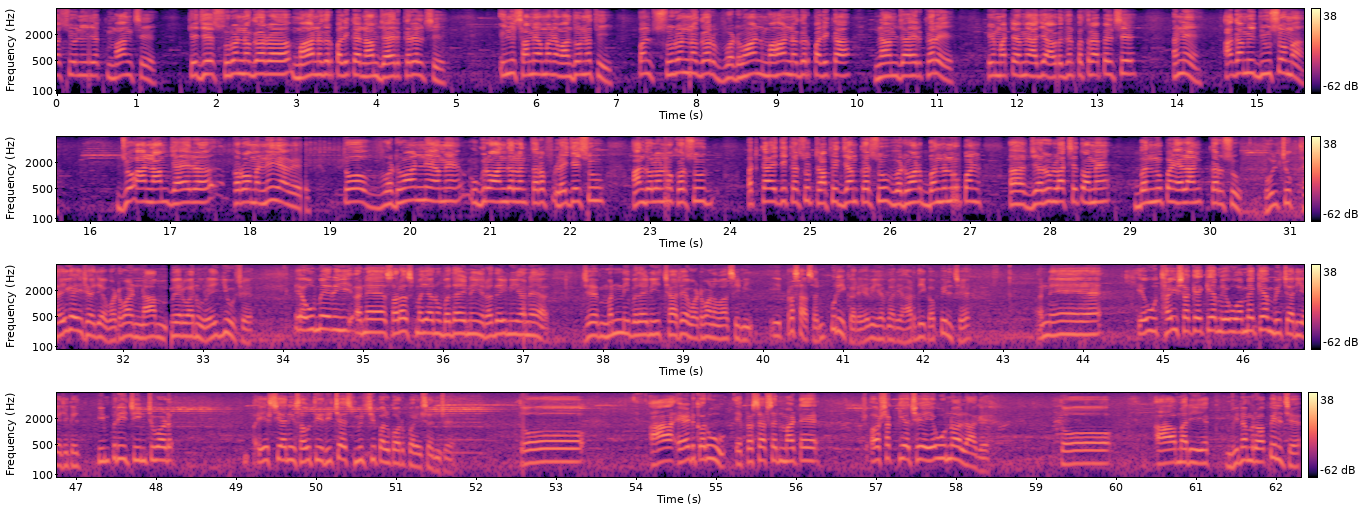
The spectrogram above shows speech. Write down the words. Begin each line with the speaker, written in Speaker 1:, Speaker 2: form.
Speaker 1: વાસીઓની એક માંગ છે કે જે સુરેન્દ્રનગર મહાનગરપાલિકા નામ જાહેર કરેલ છે, એની સામે અમને વાંધો નથી, પણ સુરેન્દ્રનગર વઢવાણ મહાનગરપાલિકા નામ જાહેર કરે એ માટે અમે આજે આવેદનપત્ર આપેલ છે અને આગામી દિવસોમાં જો આ નામ જાહેર કરવામાં નહીં આવે, તો વઢવાણને અમે ઉગ્ર આંદોલન તરફ લઈ જઈશું, આંદોલનો કરશું, અટકાયતી કરશું, ટ્રાફિક જામ કરશું, વઢવાણ બંધનું પણ જરૂર લાગશે તો અમે બંધનું પણ એલાન કરશું.
Speaker 2: ભૂલચૂક થઈ ગઈ છે જે વઢવાણ નામ ઉમેરવાનું રહી ગયું છે. એ ઉમેરી અને સરસ મજાનું બધાની હૃદયની અને જે મનની બધાયની ઈચ્છા છે વઢવાણવાસીની, એ પ્રશાસન પૂરી કરે એવી અમારી હાર્દિક અપીલ છે. અને એવું થઈ શકે કેમ? એવું અમે કેમ વિચારીએ છીએ કે પિંપરી, ચિંચવડ એશિયાની સૌથી રિચેસ્ટ મ્યુનિસિપલ કોર્પોરેશન છે. તો આ એડ કરવું એ પ્રશાસન માટે અશક્ય છે એવું ન લાગે. તો આ અમારી એક વિનમ્ર અપીલ છે.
